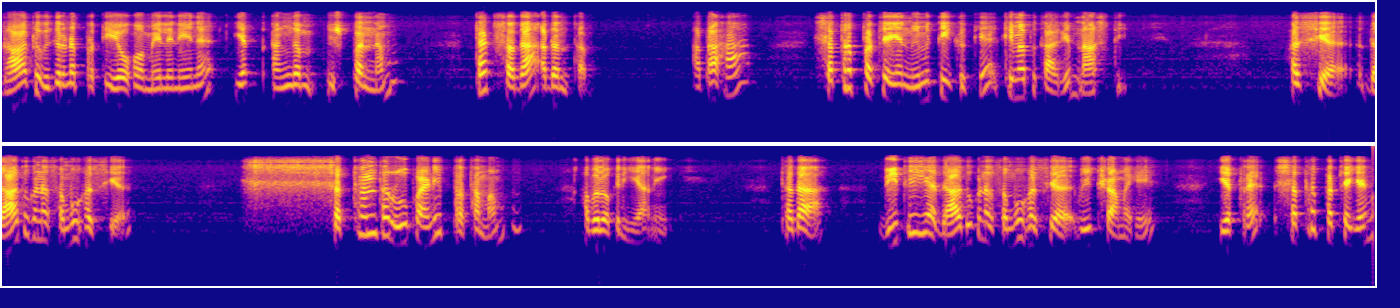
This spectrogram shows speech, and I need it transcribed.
धातुविकरणप्रत्ययोः मेलनेन यत् अङ्गं निष्पन्नं, तत् सदा अदन्तम् अतः शत्रुप्रत्ययं निमित्तीकृत्य किमपि कार्यं नास्ति। अस्य धातुगणसमूहस्य शत्रन्तरूपाणि प्रथमम् अवलोकनीयानि। तदा द्वितीयधातुगुणसमूहस्य वीक्षामहे यत्र शत्रुप्रत्ययं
